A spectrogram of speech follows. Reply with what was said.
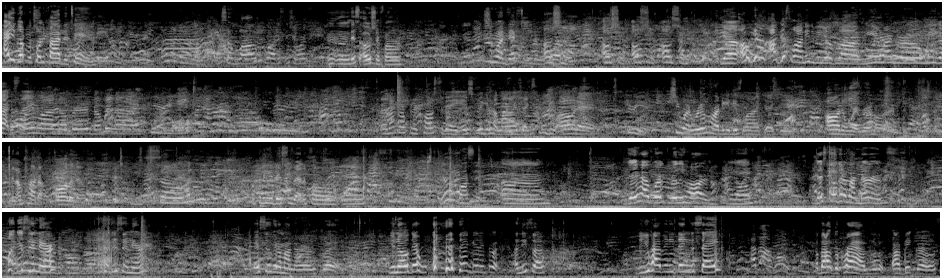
How you go from 25 to 10? Mm-mm, this Oshyn phone. She Destiny to record Oshyn. Oshyn, Oshyn, Oshyn. Yeah. Oh, yeah. I, this one I need to be your vlog. Me and my girl, we got the same line number, number nine. Period. And my girlfriend across today is figured her line jacket. She can do all that. Period. She worked real hard to get this line jacket. All of them worked real hard. And I'm proud of all of them. So, I'm gonna get Destiny back the phone and yeah. Um, they have worked really hard, you know. They're still getting on my nerves. Put this in there. Put this in there. They're still getting on my nerves, but you know they're they're getting through it. Anissa, do you have anything to say About who? about the crabs, our big girls?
